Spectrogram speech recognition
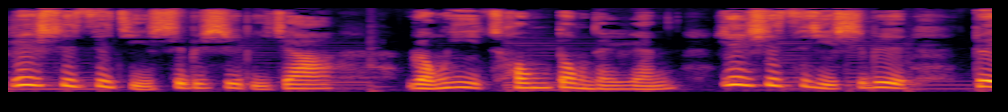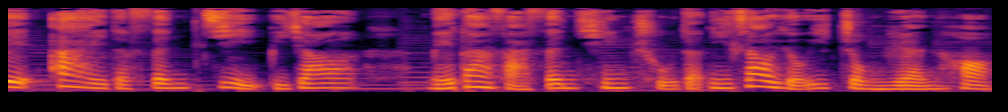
认识自己是不是比较容易冲动的人？认识自己是不是对爱的分际比较没办法分清楚的？你知道有一种人哈，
